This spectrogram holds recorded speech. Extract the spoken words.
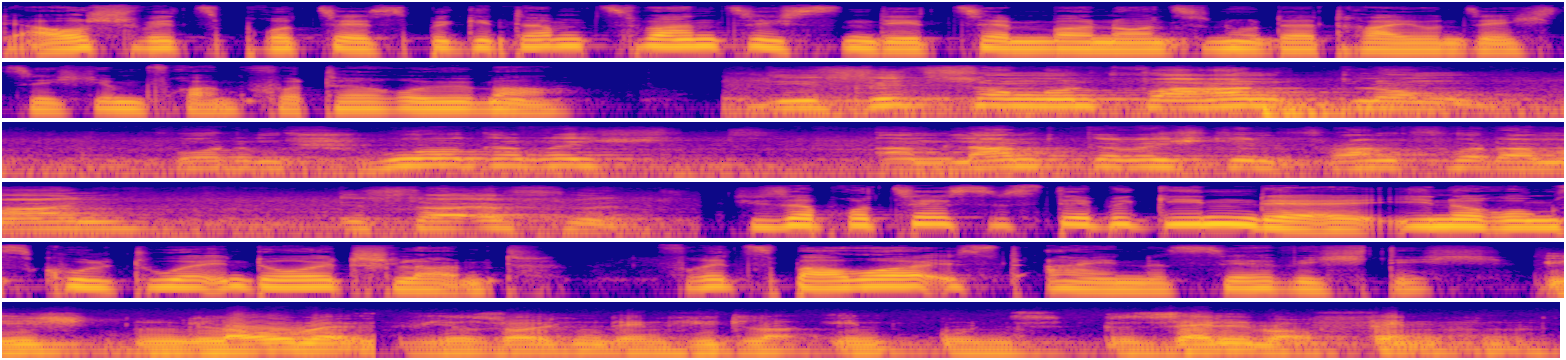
Der Auschwitz-Prozess beginnt am 20. Dezember 1963 im Frankfurter Römer. Die Sitzung und Verhandlung vor dem Schwurgericht am Landgericht in Frankfurt am Main ist eröffnet. Dieser Prozess ist der Beginn der Erinnerungskultur in Deutschland. Fritz Bauer ist eines sehr wichtig. Ich glaube, wir sollten den Hitler in uns selber finden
